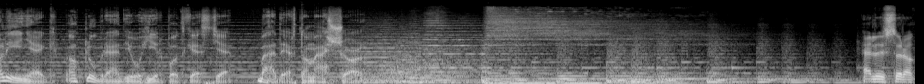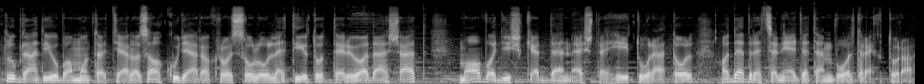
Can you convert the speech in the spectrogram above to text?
lényeg a Klubrádió hírpodcastje Báder Tamással. Először a Klubrádióban mondhatja el az akkugyárakról szóló letiltott erőadását, ma, vagyis kedden este 7 órától a Debreceni Egyetem volt rektora.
